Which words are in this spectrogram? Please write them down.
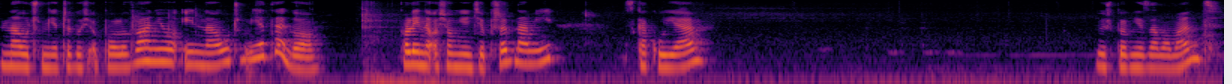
Naucz mnie czegoś o polowaniu i naucz mnie tego. Kolejne osiągnięcie przed nami. Skakuję. Już pewnie za moment.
